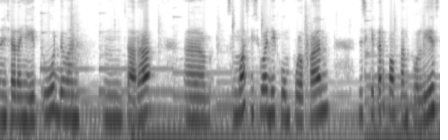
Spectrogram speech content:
Nah, caranya itu dengan hmm, cara um, semua siswa dikumpulkan di sekitar papan tulis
